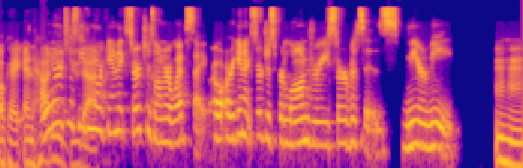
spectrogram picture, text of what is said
Okay, and how or do you just do even that? organic searches on our website, or organic searches for laundry services near me. Hmm.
